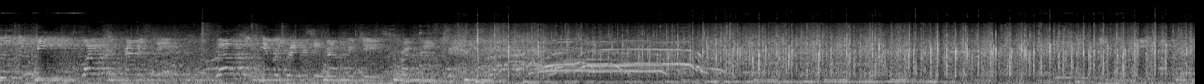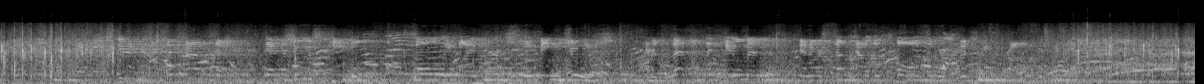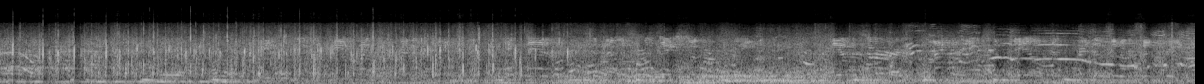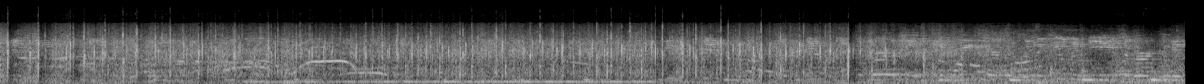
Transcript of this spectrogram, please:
to defeat white supremacy, welcome immigrants and refugees to our country. are less than human and are somehow the cause of our country.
